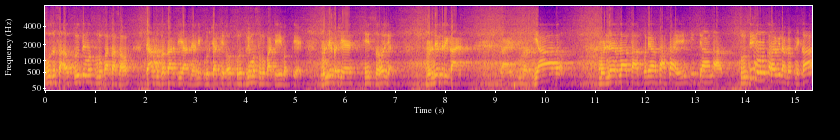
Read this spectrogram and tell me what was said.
तो जसा अकृत्रिम स्वरूपाचा असावा त्याच प्रकारची या ज्ञानी पुरुषाची अकृत्रिम स्वरूपाची ही भक्ती आहे. म्हणजे कशी आहे? ही सहज आहे. म्हणजे तरी काय? या म्हणण्यातला तात्पर्य अर्थ असा आहे की त्याला कृती म्हणून करावी लागत नाही. का?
